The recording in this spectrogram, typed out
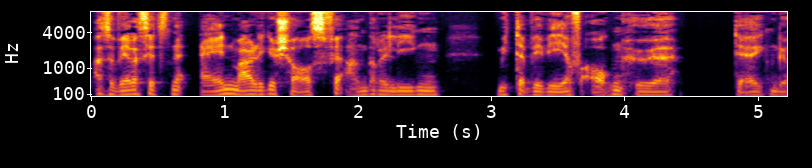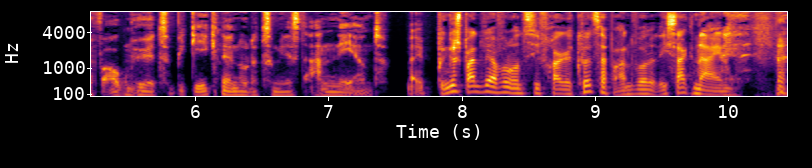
Also wäre das jetzt eine einmalige Chance für andere Ligen, mit der WWE auf Augenhöhe, der irgendwie auf Augenhöhe zu begegnen oder zumindest annähernd. Ich bin gespannt, wer von uns die Frage kürzer beantwortet. Ich sag nein.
